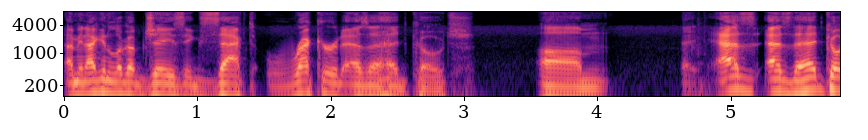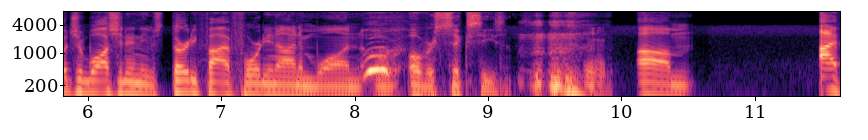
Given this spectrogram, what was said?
I mean, I can look up Jay's exact record as a head coach. Um, as as the head coach of Washington, he was 35, 49 and one over, over six seasons. um, I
